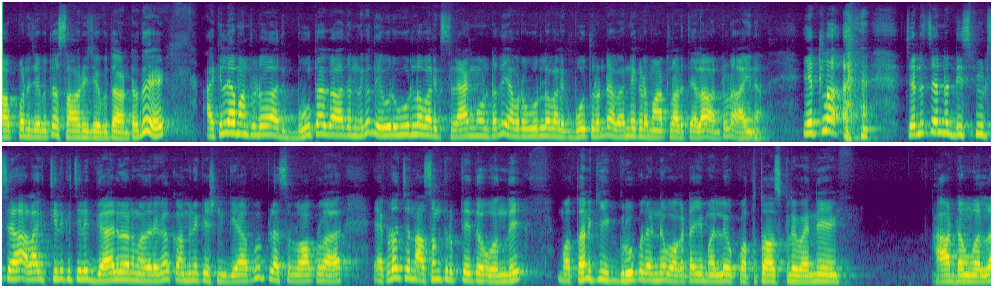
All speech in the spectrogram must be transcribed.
తప్పని చెబితే సారీ చెబుతా అంటది. అఖిలేమంటాడు అది బూత కాదని కదా ఎవరి ఊర్లో వాళ్ళకి స్లాంగ్ ఉంటుంది ఎవరి ఊర్లో వాళ్ళకి బూతులు ఉంటే అవన్నీ ఇక్కడ మాట్లాడితే ఎలా అంటాడు ఆయన. ఇట్లా చిన్న చిన్న డిస్ప్యూట్స్ అలాగే చిలికి చిలికి గాలివైన మాదిరిగా కమ్యూనికేషన్ గ్యాప్ ప్లస్ లోపల ఎక్కడో చిన్న అసంతృప్తి అయితే ఉంది. మొత్తానికి ఈ గ్రూపులన్నీ ఒకటై మళ్ళీ కొత్త టాస్కులు ఇవన్నీ ఆడడం వల్ల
